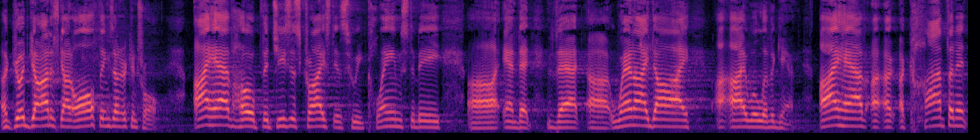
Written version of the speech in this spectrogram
a good God has got all things under control. I have hope that Jesus Christ is who he claims to be, uh, and that, that uh, when I die, I, I will live again. I have a, a, a confident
